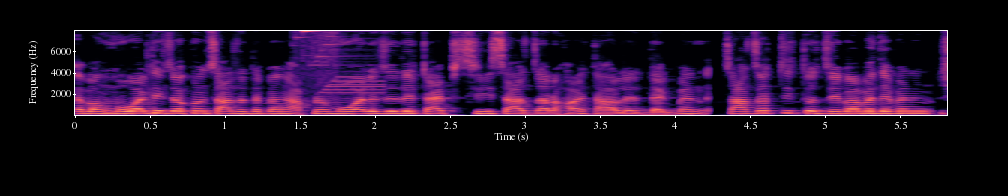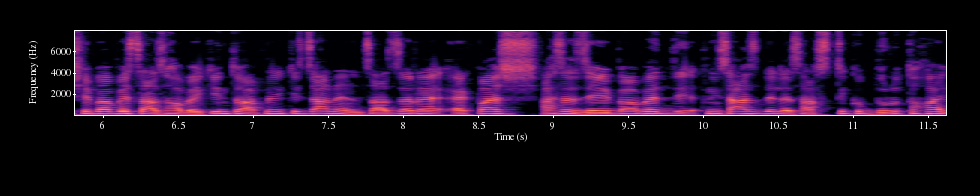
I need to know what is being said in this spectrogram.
এবং মোবাইলটি যখন চার্জে দেবেন, আপনার মোবাইলে যদি টাইপ সি চার্জার হয়, তাহলে দেখবেন চার্জারটি তো যেভাবে দেবেন, সেভাবে চার্জ হবে। কিন্তু আপনি কি জানেন চার্জারের এক পাশ আছে যেভাবে আপনি চার্জ দিলে চার্জটি খুব দ্রুত হয়।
